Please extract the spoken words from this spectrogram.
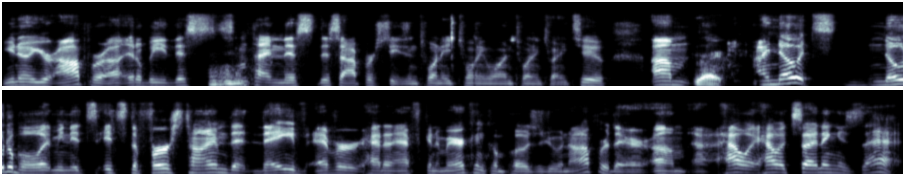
you know your opera it'll be this mm-hmm. sometime this this opera season 2021 2022 um right i know it's notable i mean it's it's the first time that they've ever had an african american composer do an opera there um uh, how how exciting is that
